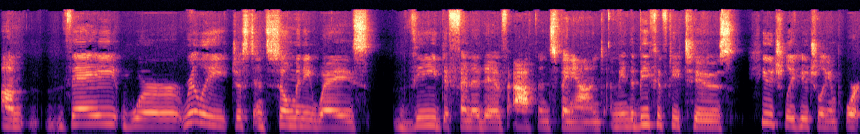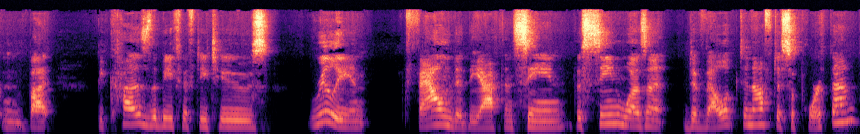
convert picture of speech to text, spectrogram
um, they were really just in so many ways the definitive Athens band. I mean, the B 52s, hugely, hugely important, but because the B 52s really founded the Athens scene, the scene wasn't developed enough to support them.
